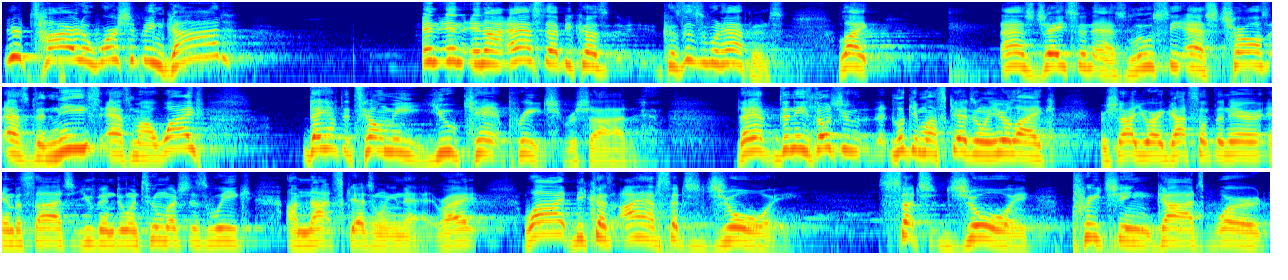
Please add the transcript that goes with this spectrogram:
You're tired of worshiping God? And, and, and I ask that because because this is what happens. Like, as Jason, as Lucy, as Charles, as Denise, as my wife, they have to tell me, you can't preach, Rashad. They have, Denise, don't you look at my schedule and you're like, Rashad, you already got something there, and besides, you've been doing too much this week. I'm not scheduling that, right? Why? Because I have such joy, such joy preaching God's word,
